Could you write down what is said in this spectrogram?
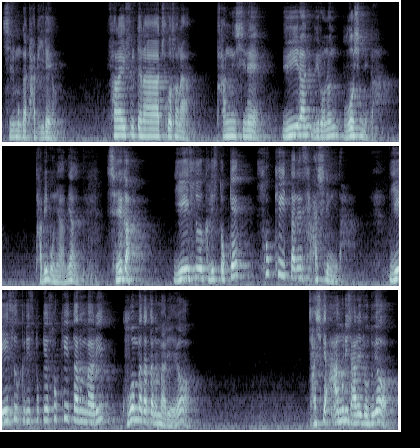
질문과 답이 이래요. 살아있을 때나 죽어서나 당신의 유일한 위로는 무엇입니까? 답이 뭐냐면 제가 예수 그리스도께 속해 있다는 사실입니다. 예수 그리스도께 속해 있다는 말이 구원받았다는 말이에요. 자식이 아무리 잘해줘도요,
